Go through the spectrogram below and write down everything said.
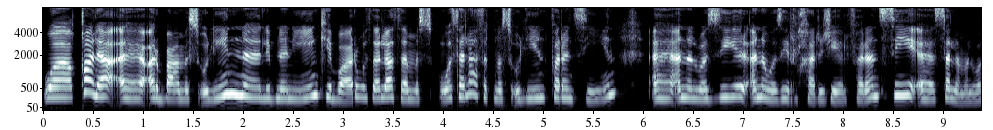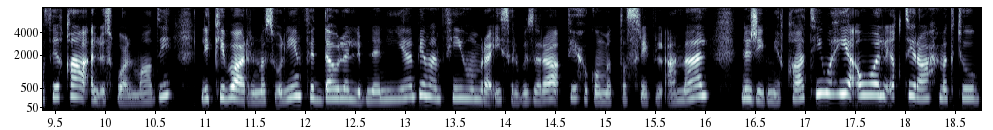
وقال آه، أربع مسؤولين لبنانيين كبار وثلاثة, مس وثلاثة مسؤولين فرنسيين آه، أن الوزير أن وزير الخارجية الفرنسي آه، سلم الوثيقة الأسبوع الماضي لكبار المسؤولين في الدولة اللبنانية بمن فيهم رئيس الوزراء في حكومة تصريف الأعمال نجيب ميقاتي وهي أول اقتراح مكتوب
